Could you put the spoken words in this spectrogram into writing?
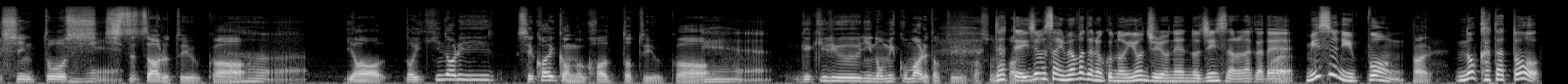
浸透し しつつあるというかいやだいきなり世界観が変わったというか、ええ激流に飲み込まれたというかだって飯島さん今までのこの44年の人生の中で、はい。ミス日本はいの方と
